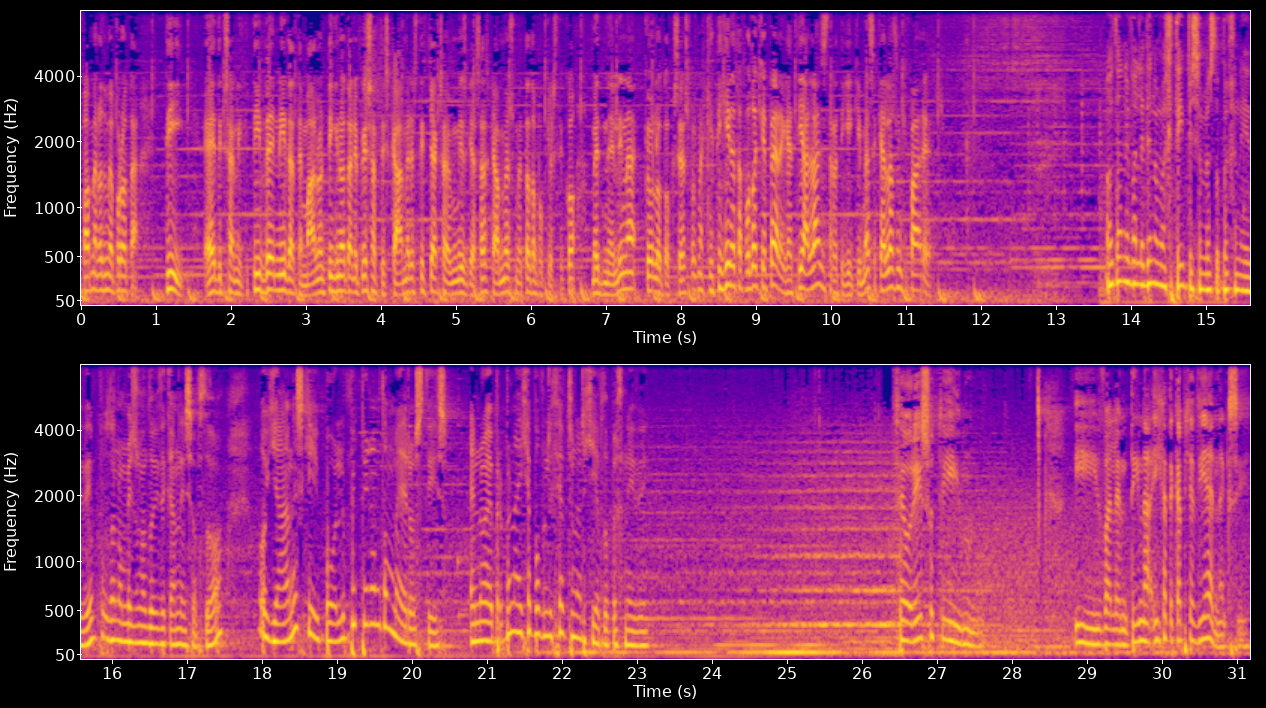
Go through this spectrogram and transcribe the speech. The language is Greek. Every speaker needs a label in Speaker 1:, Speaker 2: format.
Speaker 1: Πάμε να δούμε πρώτα τι έδειξαν, τι δεν είδατε μάλλον, τι γινόταν πίσω από τις κάμερες, τι φτιάξαμε εμείς για εσά και αμέσως μετά το αποκλειστικό με την Ελίνα και όλο το ξέσπασμα και τι γίνεται από εδώ και πέρα. Γιατί αλλάζει η στρατηγική μέσα και αλλάζουν και οι παρέες.
Speaker 2: Όταν η Βαλεντίνα με χτύπησε μέσα στο παιχνίδι, που δεν νομίζω να το είδε κανείς αυτό, ο Γιάννης και οι υπόλοιποι πήραν το μέρος της. Ενώ έπρεπε να είχε αποβληθεί από την αρχή από το παιχνίδι.
Speaker 3: Θεωρείς ότι η Βαλεντίνα είχατε κάποια διένεξη;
